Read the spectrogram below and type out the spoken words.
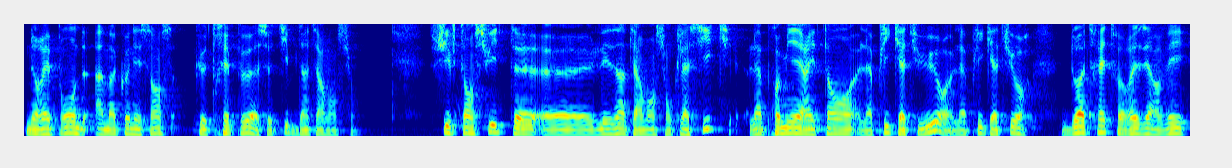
ne répondent à ma connaissance que très peu à ce type d'intervention. Suivent ensuite euh, les interventions classiques, la première étant l'applicature. L'applicature doit être réservée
